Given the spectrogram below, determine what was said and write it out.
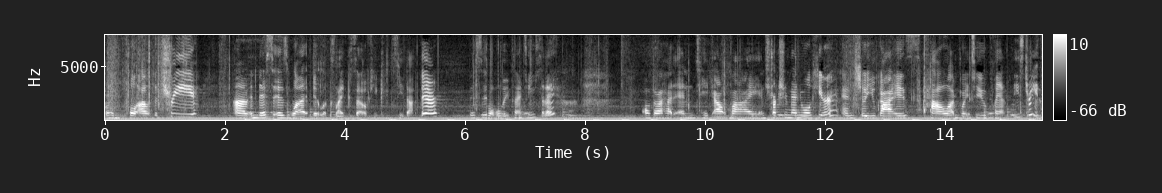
Go ahead and pull out the tree. Um, and this is what it looks like. So if you can see that there, this is what we'll be planting today. I'll go ahead and take out my instruction manual here and show you guys how I'm going to plant these trees.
